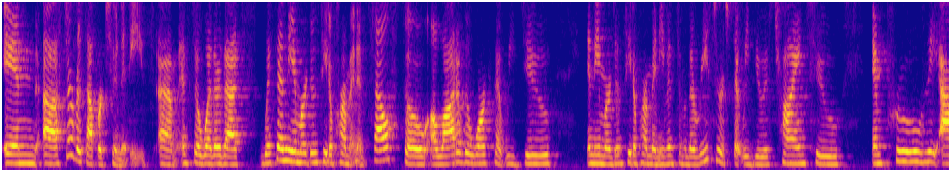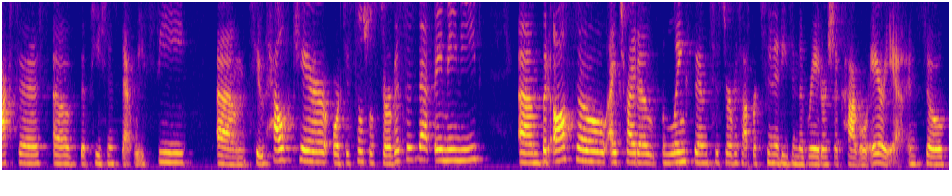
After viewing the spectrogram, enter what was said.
in uh, service opportunities. Um, and so, whether that's within the emergency department itself, so a lot of the work that we do in the emergency department, even some of the research that we do, is trying to improve the access of the patients that we see um, to healthcare or to social services that they may need. Um, but also, I try to link them to service opportunities in the greater Chicago area. And so,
